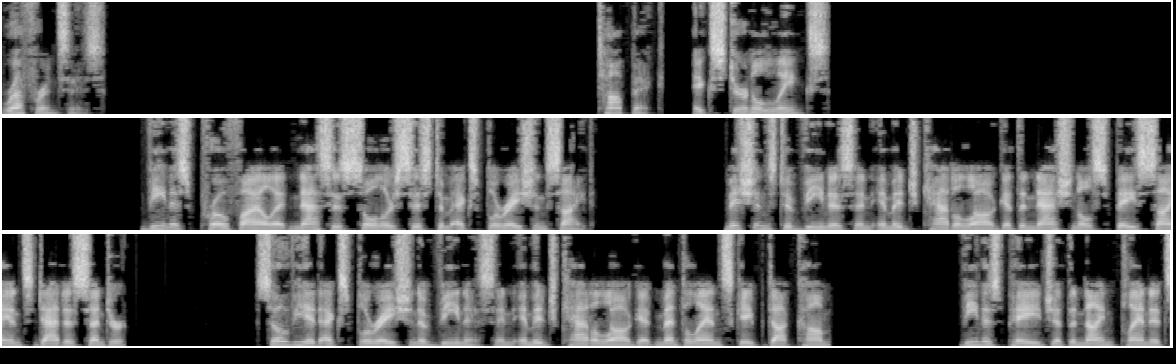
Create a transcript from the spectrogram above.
References External links Venus profile at NASA's Solar System Exploration Site Missions to Venus and image catalog at the National Space Science Data Center. Soviet exploration of Venus and image catalog at mentalandscape.com Venus page at the Nine Planets.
